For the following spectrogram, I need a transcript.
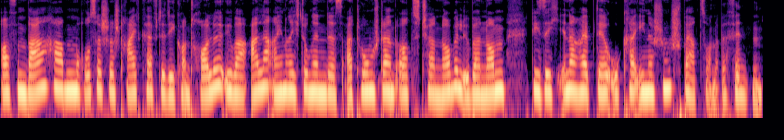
Offenbar haben russische Streitkräfte die Kontrolle über alle Einrichtungen des Atomstandorts Tschernobyl übernommen, die sich innerhalb der ukrainischen Sperrzone befinden.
